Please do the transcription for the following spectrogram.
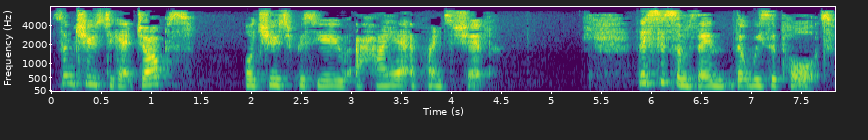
Some choose to get jobs or choose to pursue a higher apprenticeship. This is something that we support.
